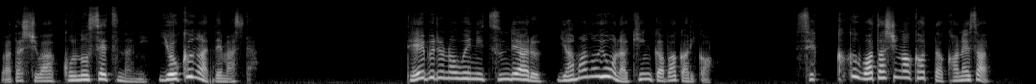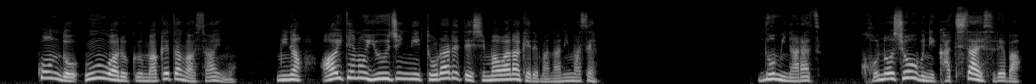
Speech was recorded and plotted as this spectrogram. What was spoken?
私はこの刹那に欲が出ました。テーブルの上に積んである山のような金貨ばかりか。せっかく私が勝った金さえ、今度運悪く負けたが最後、皆相手の友人に取られてしまわなければなりません。のみならずこの勝負に勝ちさえすれば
